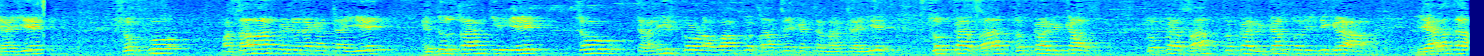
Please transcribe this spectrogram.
चाहिए। सबको मसावत में लेने का चाहिए। हिंदुस्तान की एक सौ चालीस करोड़ अवाम को साथ लेकर चलना चाहिए। सबका साथ, सबका विकास, सबका साथ, सबका विकास तो नहीं दिख रहा। लिहाजा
